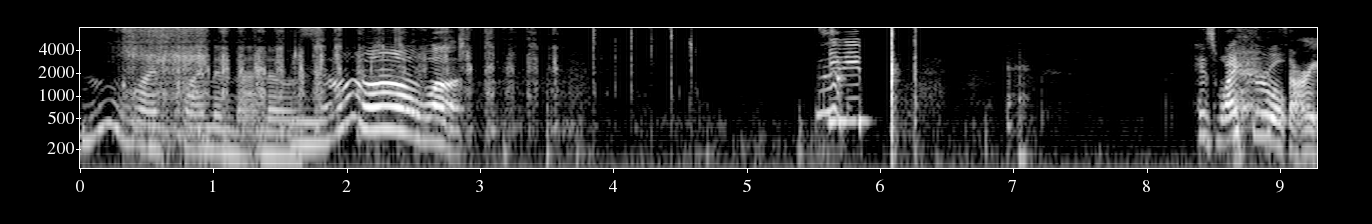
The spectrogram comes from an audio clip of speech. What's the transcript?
No. Climb, climb in that nose. No. His wife threw a. Sorry.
